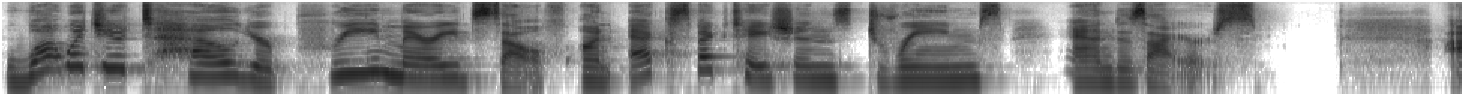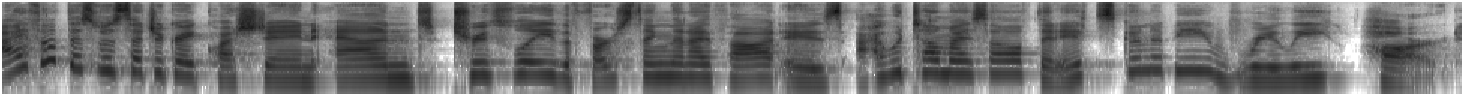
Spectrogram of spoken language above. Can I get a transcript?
What would you tell your pre married self on expectations, dreams, and desires? I thought this was such a great question. And truthfully, the first thing that I thought is I would tell myself that it's going to be really hard,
